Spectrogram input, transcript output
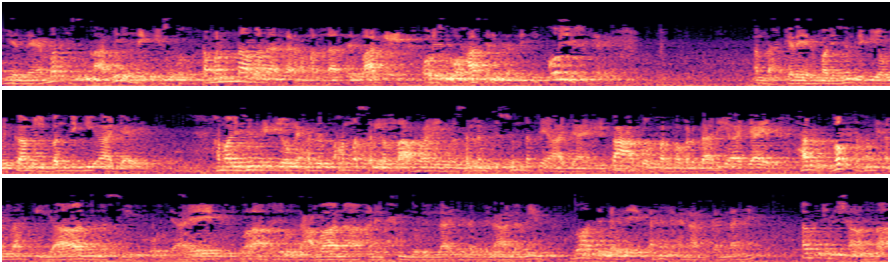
یہ نعمت اس قابل ہے کہ اس کو تمنا بنا کر ہم اللہ سے مانگے اور اس کو حاصل کرنے کی کوشش کریں۔ اللہ کرے ہماری زندگیوں میں کامل بندگی آ جائے۔ ہماری زندگیوں میں حضرت محمد صلی اللہ علیہ وسلم کی سنتیں آ جائیں، اطاعت و فرم برداری آ جائے۔ ہر وقت ہمیں اللہ کی یاد نصیب ہو جائے۔ اور آخر دعوانا الحمد للہ رب العالمین۔ دعا سے پہلے ایک اہم اعلان کرنا ہے۔ اب انشاءاللہ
